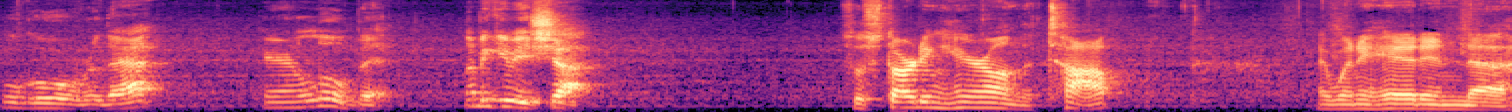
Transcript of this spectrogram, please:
we'll go over that here in a little bit. Let me give you a shot. So starting here on the top, I went ahead and uh,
